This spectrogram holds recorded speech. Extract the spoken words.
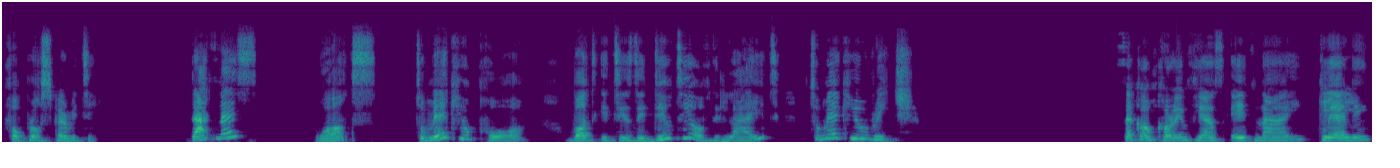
for prosperity. Darkness works to make you poor, but it is the duty of the light to make you rich. 2 Corinthians 8 9 clearly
